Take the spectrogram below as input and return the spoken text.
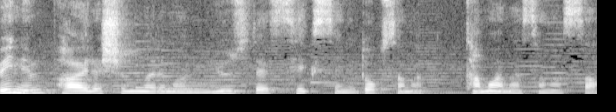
benim paylaşımlarımın yüzde sekseni, doksanı tamamen sanatsal.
